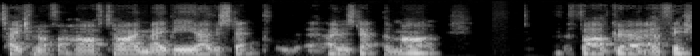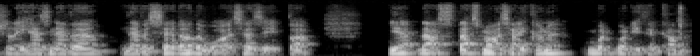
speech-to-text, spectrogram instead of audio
taken off at half time. Maybe he overstepped overstepped the mark. Farke officially has never never said otherwise, has he? But yeah, that's that's my take on it. What, what do you think, Connor?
